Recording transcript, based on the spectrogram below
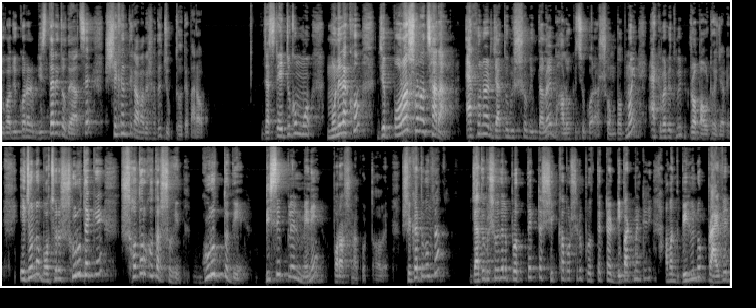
যোগাযোগ করার বিস্তারিত দেওয়া আছে, সেখান থেকে আমাদের সাথে যুক্ত হতে পারো। জাস্ট এইটুকু মনে রাখো যে পড়াশোনা ছাড়া এখন আর জাতীয় বিশ্ববিদ্যালয়ে ভালো কিছু করা সম্ভব নয়। একেবারে তুমি ড্রপ আউট হয়ে যাবে। এজন্য বছরের শুরু থেকে সতর্কতার সহিত গুরুত্ব দিয়ে ডিসিপ্লিন মেনে পড়াশোনা করতে হবে। শিক্ষার্থী বন্ধুরা, জাতীয় বিশ্ববিদ্যালয়ের প্রত্যেকটা শিক্ষা বর্ষের প্রত্যেকটা ডিপার্টমেন্টেরই আমাদের বিভিন্ন প্রাইভেট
